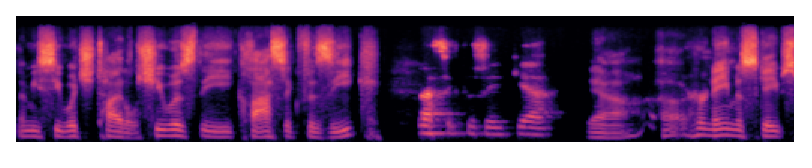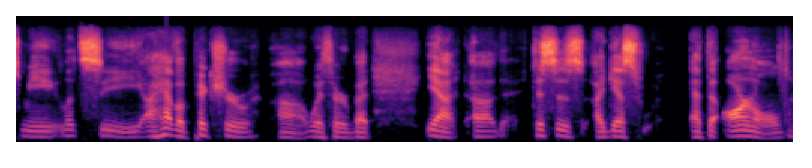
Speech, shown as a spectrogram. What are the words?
let me see which title. She was the classic physique Classic physique. Yeah. yeah, uh, her name escapes me. Let's see. I have a picture uh, with her, but yeah, uh, this is, I guess, at the Arnold.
